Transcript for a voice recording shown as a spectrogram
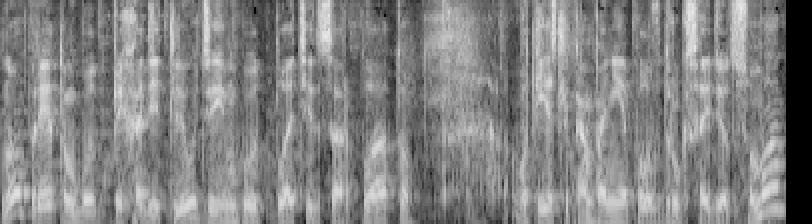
но при этом будут приходить люди, им будут платить зарплату. Вот если компания Apple вдруг сойдет с ума,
